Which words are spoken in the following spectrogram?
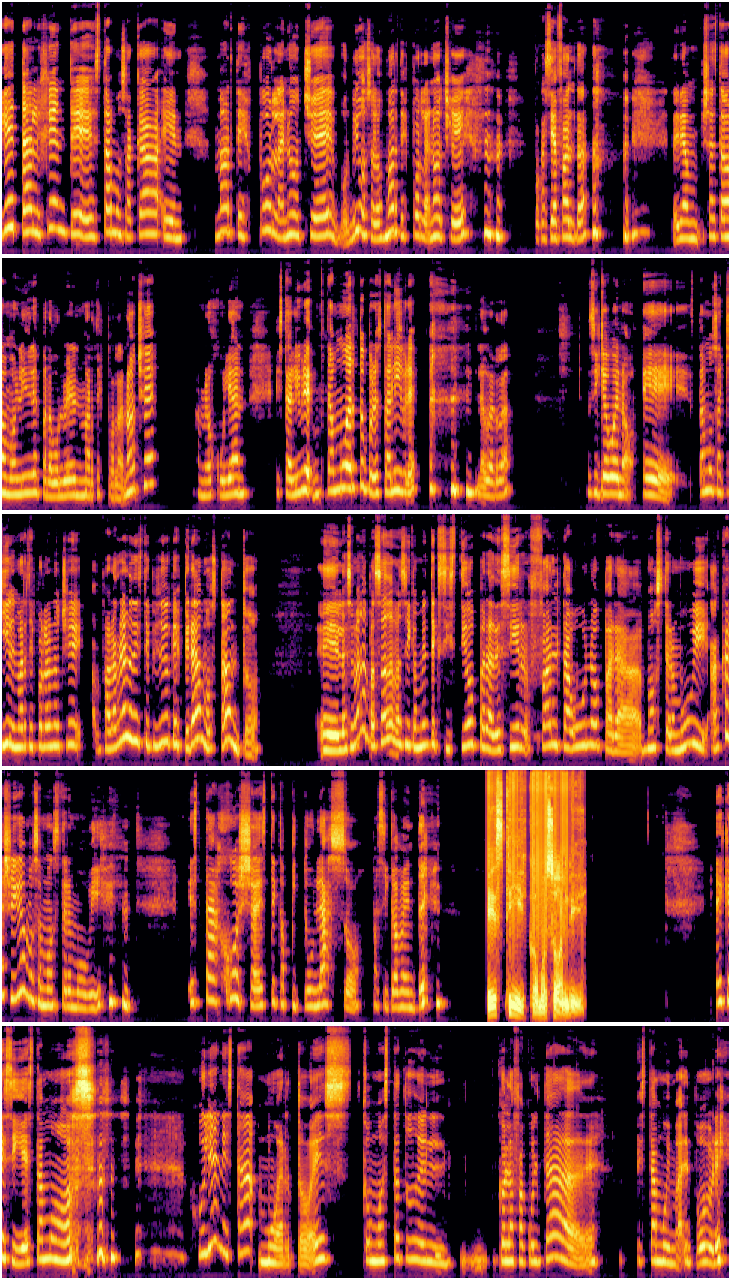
¿Qué tal, gente? Estamos acá en martes por la noche. Volvimos a los martes por la noche, porque hacía falta. ya estábamos libres para volver el martes por la noche. Al menos Julián está libre. Está muerto, pero está libre, la verdad. Así que bueno, eh, estamos aquí el martes por la noche para hablar de este episodio que esperábamos tanto. Eh, la semana pasada básicamente existió para decir falta uno para Monster Movie. Acá llegamos a Monster Movie. Esta joya, este capitulazo, básicamente. Es como zombie. Es que sí, estamos... Julián está muerto. Es como está todo el... con la facultad. Está muy mal, pobre.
